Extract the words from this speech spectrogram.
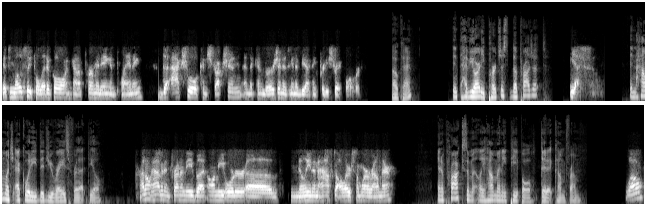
it's mostly political and kind of permitting and planning. The actual construction and the conversion is going to be, I think, pretty straightforward. Okay. And have you already purchased the project? Yes. And how much equity did you raise for that deal? I don't have it in front of me, but on the order of million and a half dollars, somewhere around there. And approximately how many people did it come from? Well,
